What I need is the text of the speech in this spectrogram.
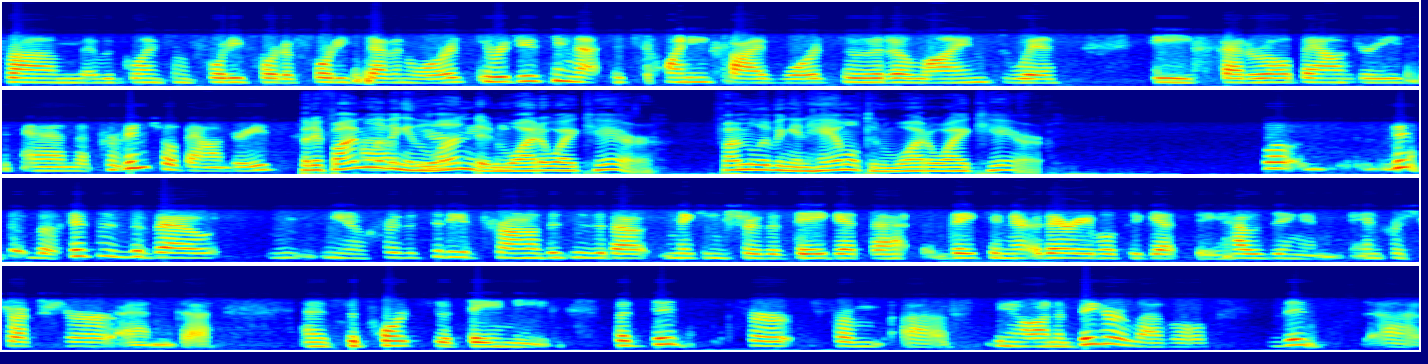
from, it was going from 44 to 47 wards to reducing that to 25 wards so that it aligns with the federal boundaries and the provincial boundaries. But if I'm living uh, in London, making, why do I care? If I'm living in Hamilton, why do I care? Well, this, this is about you know, for the city of Toronto, this is about making sure that they get that they can they're able to get the housing and infrastructure and uh, and supports that they need. But this, for from uh, you know, on a bigger level, this uh,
